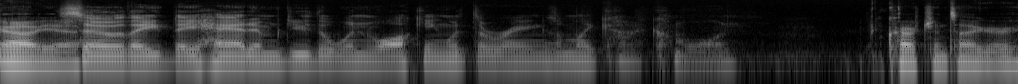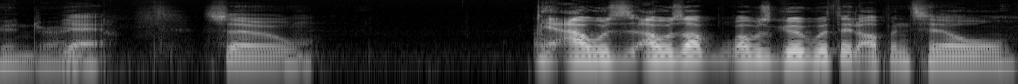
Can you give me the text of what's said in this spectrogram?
oh yeah, So they they had him do the wind walking with the rings. I'm like, God, come on. Crouching Tiger, Hidden Dragon. Yeah. So yeah, I was I was up I was good with it up until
